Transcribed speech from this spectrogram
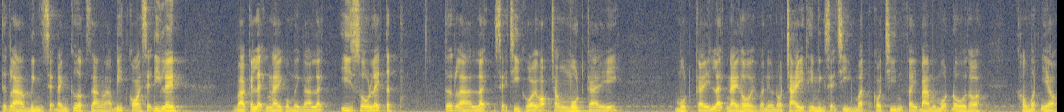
Tức là mình sẽ đánh cược rằng là Bitcoin sẽ đi lên. Và cái lệnh này của mình là lệnh isolated. Tức là lệnh sẽ chỉ gói gọn trong một cái một cái lệnh này thôi. Và nếu nó cháy thì mình sẽ chỉ mất có 9,31 đô thôi. Không mất nhiều.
